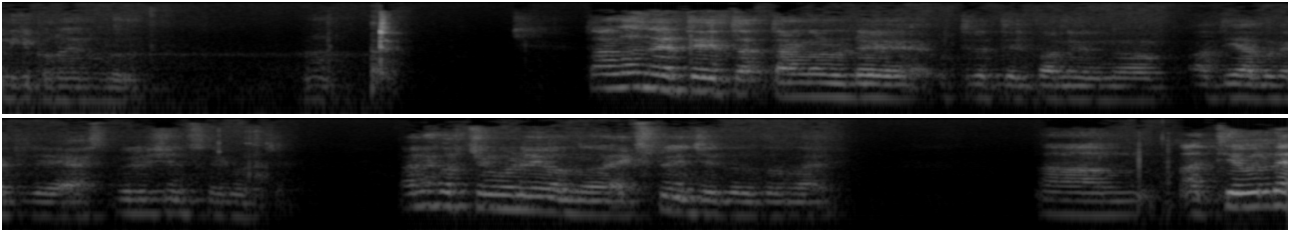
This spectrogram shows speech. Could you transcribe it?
എനിക്ക് പറയാനുള്ളത്. താങ്കൾ നേരത്തെ താങ്കളുടെ ഉത്തരത്തിൽ പറഞ്ഞിരുന്നു അധ്യാപകരുടെ ആസ്പിറേഷൻസിനെ കുറിച്ച്. അതിനെ കുറച്ചും കൂടി ഒന്ന് എക്സ്പ്ലെയിൻ ചെയ്ത് തന്നാൽ അധ്യാപകരുടെ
